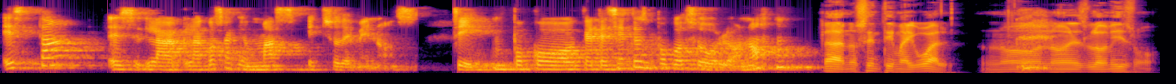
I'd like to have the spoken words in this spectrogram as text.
esta es la cosa que más echo de menos. Sí, un poco, que te sientes un poco solo, ¿no? Claro, no se intima igual. No, no es lo mismo,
